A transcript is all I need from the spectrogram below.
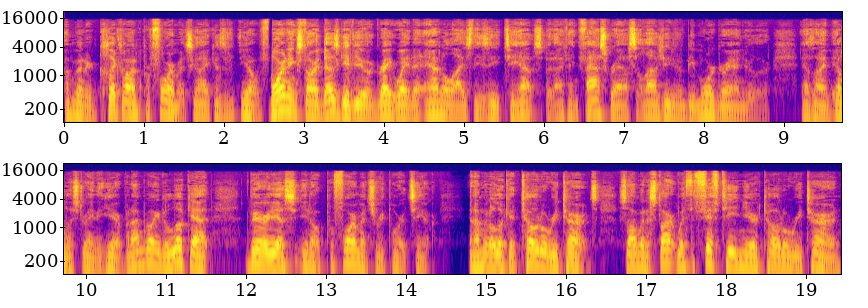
I'm going to click on performance because right? you know Morningstar does give you a great way to analyze these ETFs, but I think FastGraphs allows you to even be more granular, as I'm illustrating here. But I'm going to look at various you know performance reports here, and I'm going to look at total returns. So I'm going to start with the 15-year total return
